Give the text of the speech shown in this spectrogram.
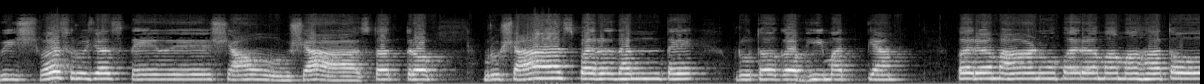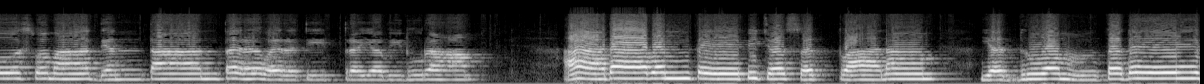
विश्वसृजस्तेषांशास्तत्र मृषा स्पर्धन्ते पृथगभिमत्या परमाणुपरममहतो स्वमाद्यन्तान्तरवर्तित्रयविधुरः आदावन्तेऽपि च सत्त्वानाम् यद्ध्रुवम् तदेवान्तरालेऽपि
